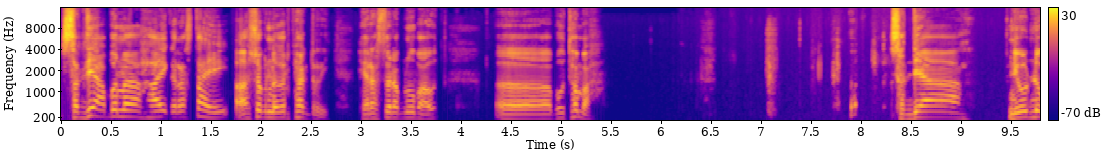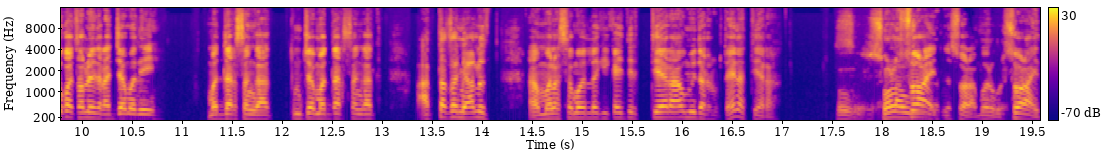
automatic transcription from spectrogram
सध्या आपण हा एक रस्ता आहे अशोकनगर फॅक्टरी ह्या रस्त्यावर आपण उभा आहोत. अ, भाऊ थांबा. सध्या निवडणुका चालू आहेत राज्यामध्ये मतदारसंघात. तुमच्या मतदारसंघात आत्ताच आम्ही आलोच आम्हाला समजलं की काहीतरी तेरा उमेदवार होत आहे ना तेरा? हो सोळा सोळा आहेत ना सोळा बरोबर सोळा आहेत.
